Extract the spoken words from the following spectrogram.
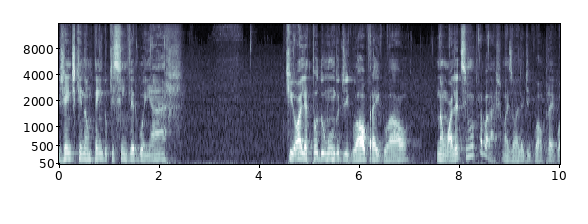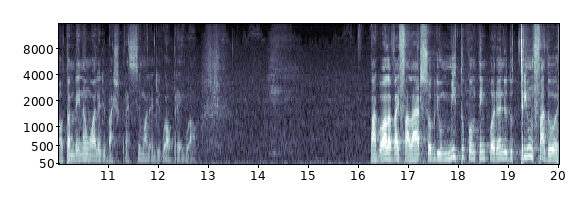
gente que não tem do que se envergonhar, que olha todo mundo de igual para igual, não olha de cima para baixo, mas olha de igual para igual. Também não olha de baixo para cima, olha de igual para igual. Pagola vai falar sobre o mito contemporâneo do triunfador.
